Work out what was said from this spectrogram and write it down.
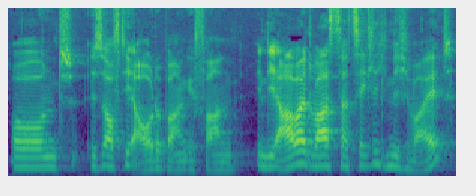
und ist auf die Autobahn gefahren. In die Arbeit war es tatsächlich nicht weit.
